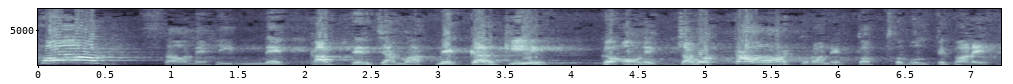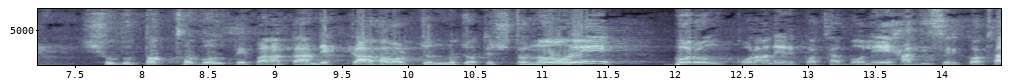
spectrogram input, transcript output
ফোর সালেহীন নেককারদের জামাত নেককার কি অনেক চমৎকার কোরআনের তথ্য বলতে পারে। শুধু তথ্য বলতে পারাটা নেককার হওয়ার জন্য যথেষ্ট নয়, বরং কোরআনের কথা বলে, হাদিসের কথা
